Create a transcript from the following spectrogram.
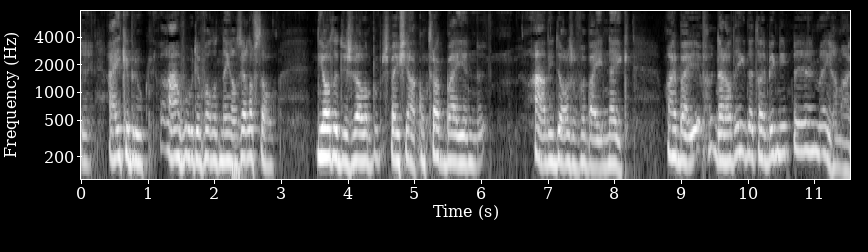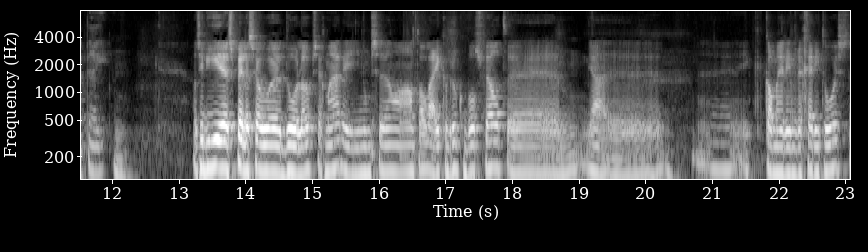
uh, Eikenbroek, aanvoerder van het Nederlands elftal. Die hadden dus wel een speciaal contract bij een Adidas of bij een Nike. Maar bij, daar had ik, dat heb ik niet uh, meegemaakt, nee. Hmm. Als je die uh, spelers zo uh, doorloopt, zeg maar, je noemt ze al een aantal, Eikenbroek, Bosveld, ja, ik kan me herinneren Gerry Toors,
